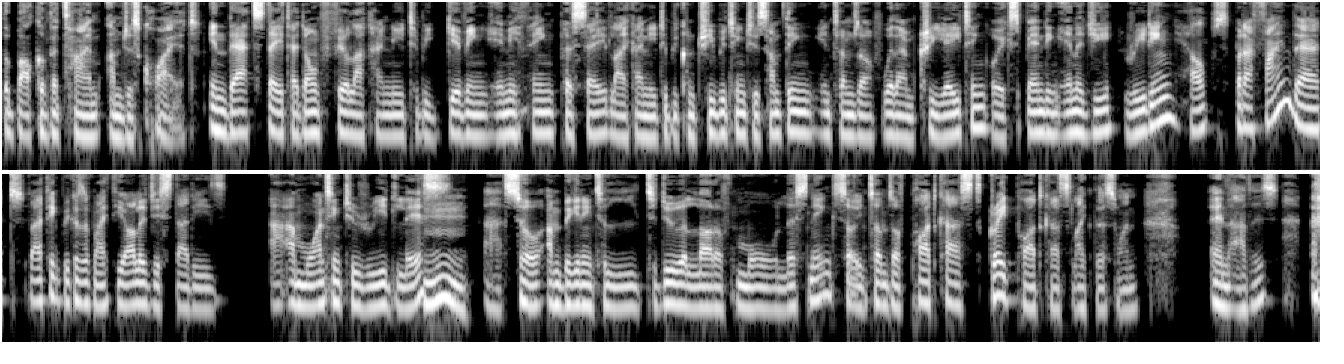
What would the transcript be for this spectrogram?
the bulk of the time I'm just quiet. In that state, I don't feel like I need to be giving anything per se, like I need to be contributing to something in terms of whether I'm creating or expending energy. Reading helps. But I find that I think because of my theology studies, I'm wanting to read less. Mm. Uh, so I'm beginning to to do a lot of more listening. So in terms of podcasts, great podcasts like this one and others.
